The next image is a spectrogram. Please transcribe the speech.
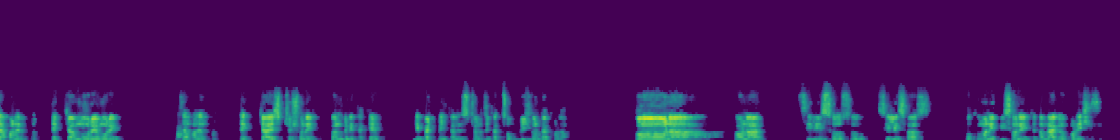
জাপানের প্রত্যেকটা মোড়ে মোড়ে জাপানের প্রত্যেকটা স্টেশনে কনভেনি থাকে ডিপার্টমেন্টাল স্টোর যেটা চব্বিশ ঘণ্টা খোলা। কনা কনার চিলি সসু চিলি সস ওকুমানি পিছনে এটা তো আমরা আগেও পড়ে এসেছি।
